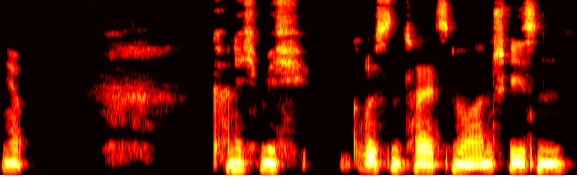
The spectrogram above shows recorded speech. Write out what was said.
Ja. Kann ich mich größtenteils nur anschließen.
